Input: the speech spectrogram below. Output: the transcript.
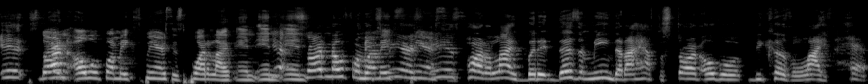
it's starting like- over from experience is part of life. And and yeah, and starting over from, from experience experiences. is part of life, but it doesn't mean that I have to start over because life happened.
